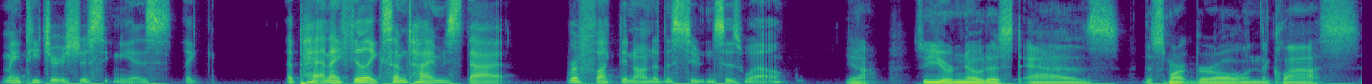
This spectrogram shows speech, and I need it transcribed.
my teachers just see me as like a pet and I feel like sometimes that reflected onto the students as well. Yeah. So you're noticed as the smart girl in the class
